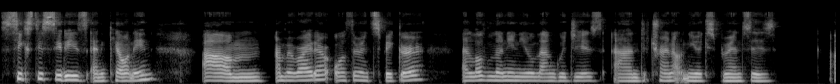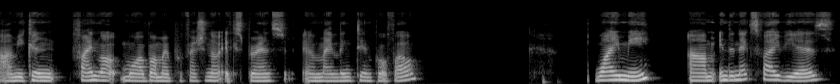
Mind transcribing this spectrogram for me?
60 cities and counting. Um, I'm a writer, author, and speaker. I love learning new languages and trying out new experiences. Um, you can find out more about my professional experience in my LinkedIn profile. Why me? Um, in the next five years,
